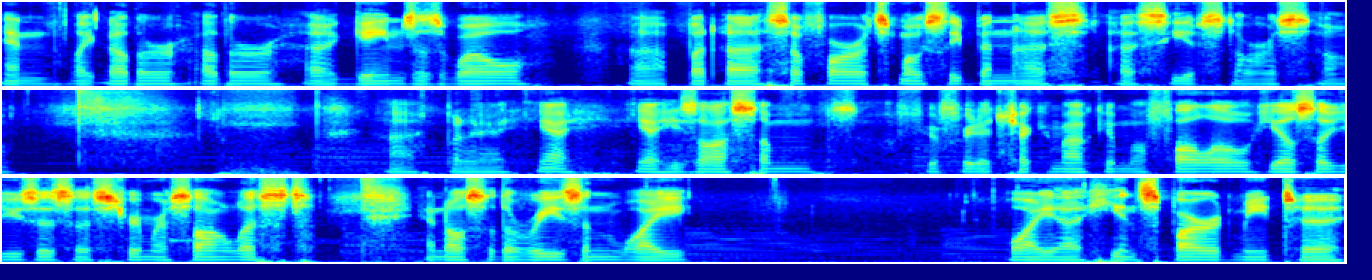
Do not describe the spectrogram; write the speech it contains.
and like other other games as well. But so far, it's mostly been a Sea of Stars. So, but yeah, yeah, he's awesome. So feel free to check him out, give him a follow. He also uses a streamer song list, and also the reason why why uh, he inspired me to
